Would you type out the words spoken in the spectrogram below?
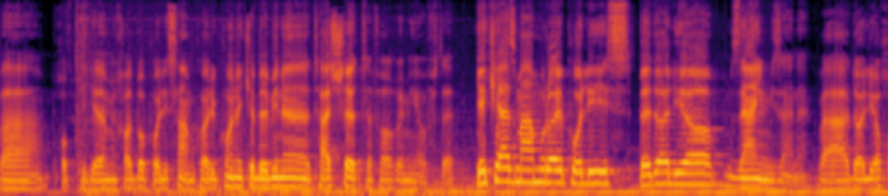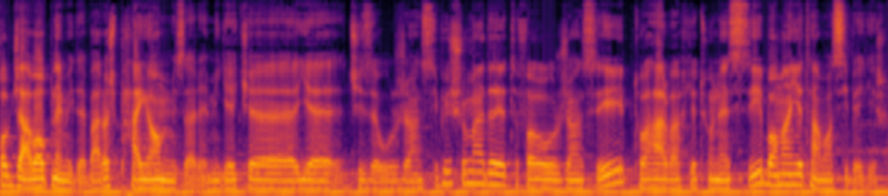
و خب دیگه می‌خواد با پلیس همکاری کنه که ببینه تش اتفاقی میفته. یکی از مامورای پلیس به دالیا زنگ می‌زنه و دالیا خب جواب نمیده براش پیام می‌ذاره. میگه که یه چیز اورژانسی پیش اومده اتفاق اورژانسی. تو هر وقت که تونستی با من یه تماسی بگیر.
